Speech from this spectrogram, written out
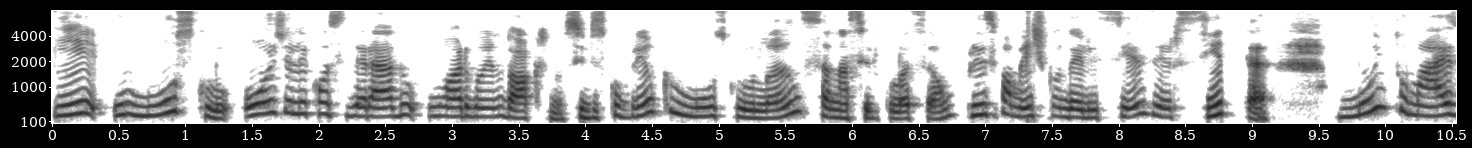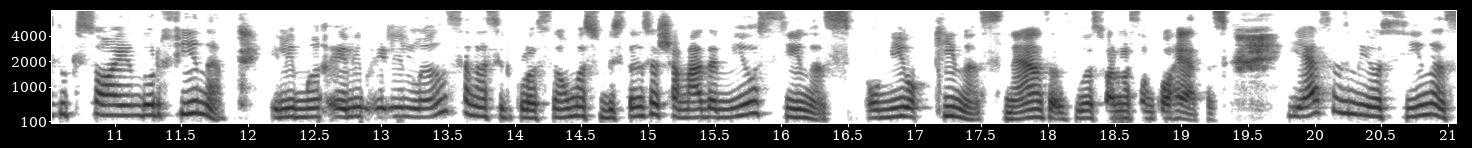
E o músculo, hoje, ele é considerado um órgão endócrino. Se descobriu que o músculo lança na circulação, principalmente quando ele se exercita, muito mais do que só a endorfina. Ele, ele, ele lança na circulação uma substância chamada miocinas, ou mioquinas, né? As duas formas são corretas. E essas miocinas,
